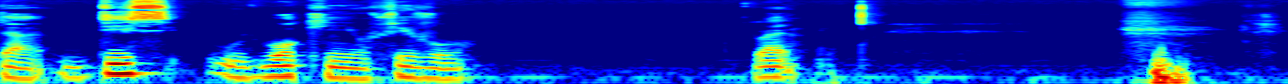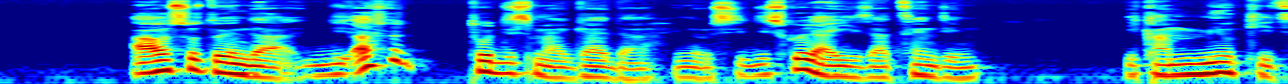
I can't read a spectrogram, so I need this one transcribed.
that this would work in your favor. Right? I also told him that I also told this my guy that you know, see the school that he's attending, he can milk it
